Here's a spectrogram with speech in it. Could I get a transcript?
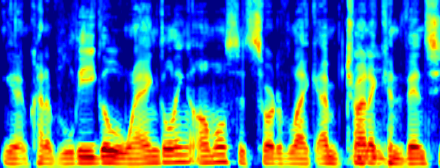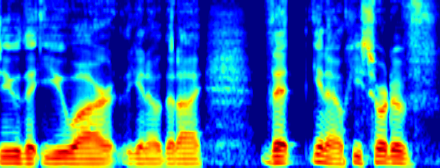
you know, kind of legal wangling almost. It's sort of like I'm trying to convince you that you are, you know, that I that, you know, he sort of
